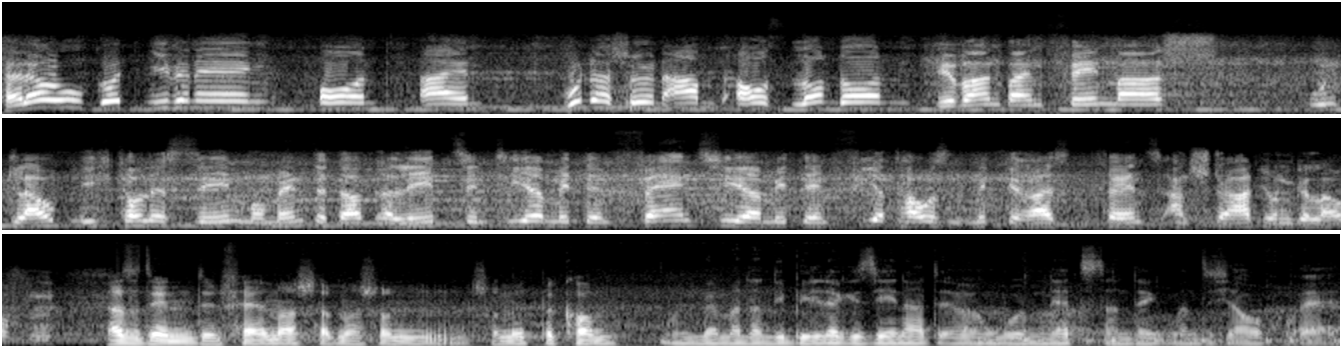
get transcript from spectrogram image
Hello, good evening und ein wunderschönen Abend aus London. Wir waren beim Fanmarsch. Unglaublich tolle Szenen, Momente dort erlebt, sind hier mit den Fans hier, mit den 4000 mitgereisten Fans ans Stadion gelaufen. Also den, den Fanmarsch hat man schon, schon mitbekommen. Und wenn man dann die Bilder gesehen hat irgendwo im Netz, dann denkt man sich auch, ey,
